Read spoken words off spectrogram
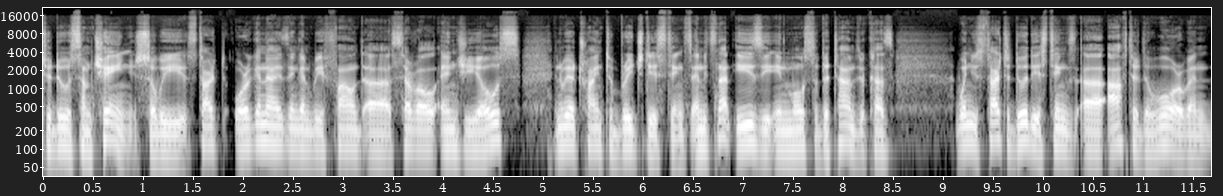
to do some change. So we start organizing, and we found uh, several NGOs, and we are trying to bridge these things. And it's not easy in most of the times because when you start to do these things uh, after the war, when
